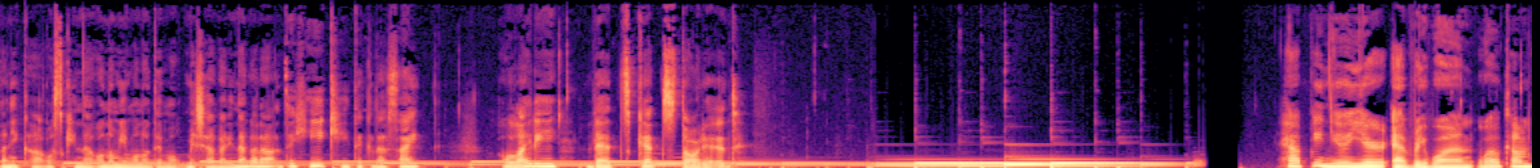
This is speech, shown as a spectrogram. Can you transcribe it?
何かお好きなお飲み物でも召し上がりながらぜひ聞いてください Alrighty, let's get started Happy New Year, everyone. Welcome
